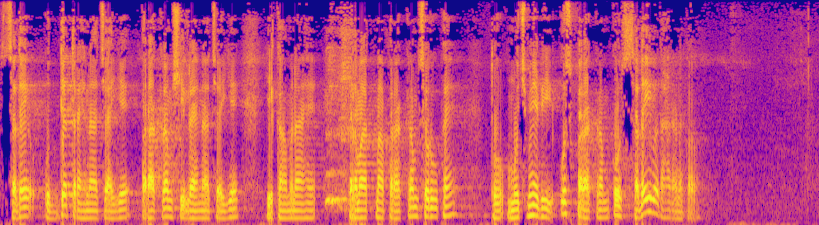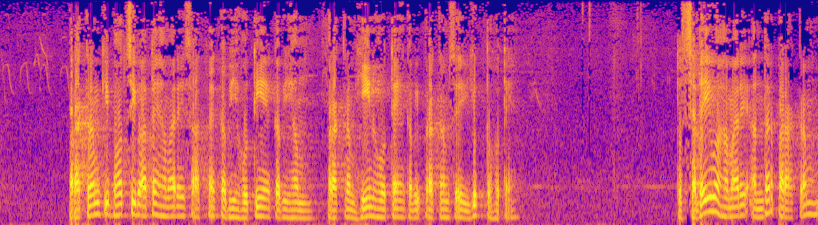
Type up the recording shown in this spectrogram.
सदैव उद्यत रहना चाहिए, पराक्रमशील रहना चाहिए, ये कामना है। परमात्मा पराक्रम स्वरूप है तो मुझमें भी उस पराक्रम को सदैव धारण करो। पराक्रम की बहुत सी बातें हमारे साथ में कभी होती हैं, कभी हम पराक्रमहीन होते हैं, कभी पराक्रम से युक्त होते हैं। तो सदैव हमारे अंदर पराक्रम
